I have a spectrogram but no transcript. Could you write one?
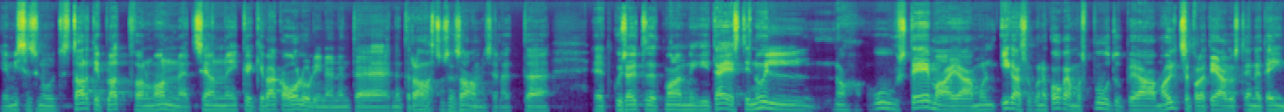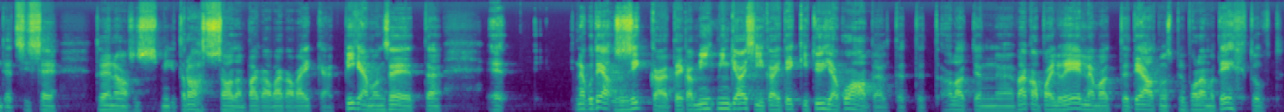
ja mis see sinu stardiplatvorm on, et see on ikkagi väga oluline nende, nende rahastuse saamisel, et et kui sa ütled, et ma olen mingi täiesti null, noh, uus teema ja mul igasugune kogemus puudub ja ma üldse pole teadust enne teinud, et siis see. tõenäosus mingit rahastust saada on väga-väga väike, et pigem on see, et, et nagu teaduses ikka, et ega mingi asi ka ei teki tühja koha pealt, et, et alati on väga palju eelnevat teadmust peab olema tehtud.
